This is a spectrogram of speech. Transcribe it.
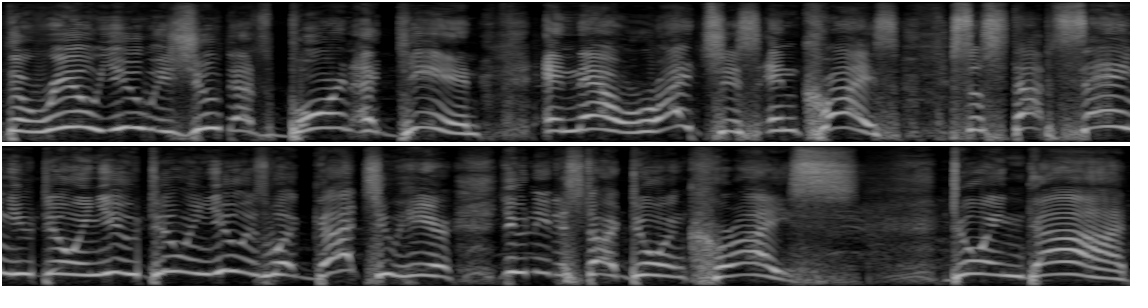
The real you is you that's born again and now righteous in Christ. So stop saying you doing you. Doing you is what got you here here. You need to start doing Christ doing God.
